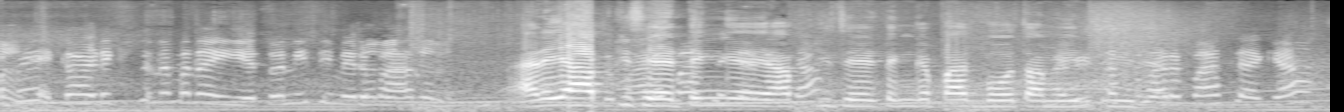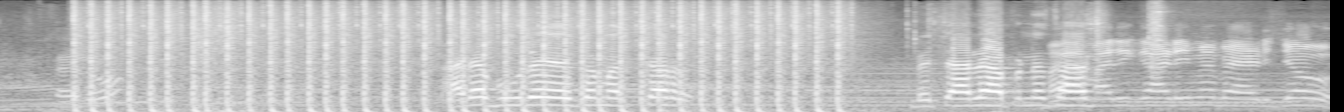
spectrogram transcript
अबे गाड़ी किसने बनाई? ये तो नहीं थी मेरे पास। अरे आपकी सेटिंग है है आपकी सेटिंग के पास बहुत अमीर चीज़ है। तुम्हारे पास है क्या? हेलो? अरे बूढ़े ऐसे मत कर। बेचारे अपने साथ हमारी गाड़ी में बैठ जाओ।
